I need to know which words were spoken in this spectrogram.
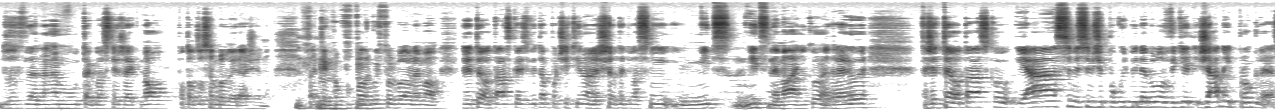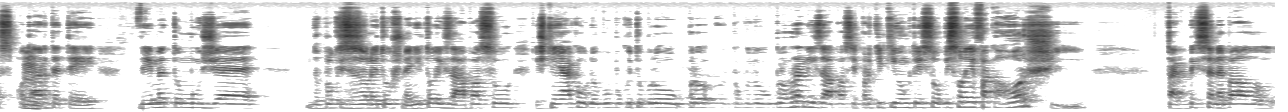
do Tottenhamu, tak vlastně řekl, no, potom to jsem byl vyražen. Tak jako pak už problém nemal. Takže to je otázka, jestli by tam Početino nešel, teď vlastně nic, nic nemá, nikoho netrénuje. Takže to je otázkou. Já si myslím, že pokud by nebylo vidět žádný progres od Hmm. Artety, dejme tomu, že do půlky sezóny to už není tolik zápasů, ještě nějakou dobu, pokud to budou, pro, pokud budou prohraný zápasy proti týmům, kteří jsou vysloveně fakt horší, tak bych se nebal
